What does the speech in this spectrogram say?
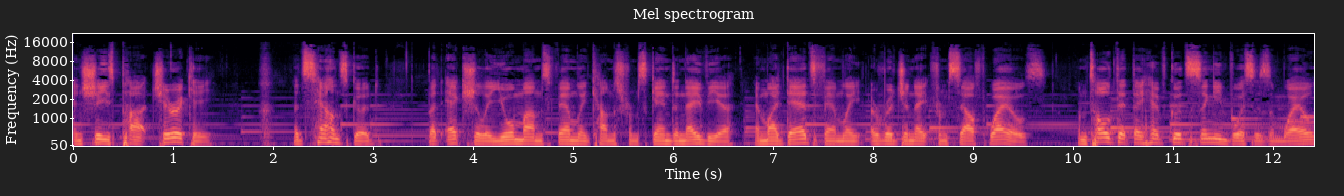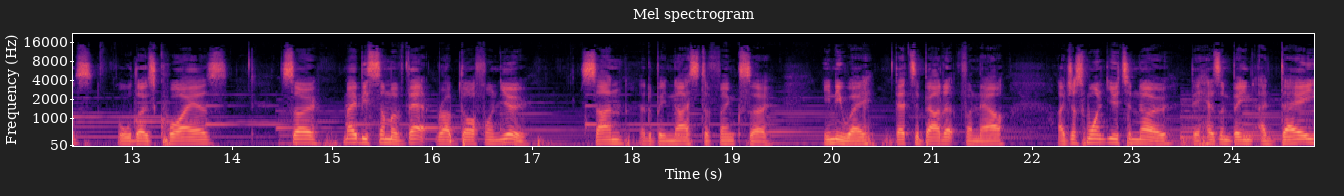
and she's part Cherokee. it sounds good, but actually, your mum's family comes from Scandinavia, and my dad's family originate from South Wales. I'm told that they have good singing voices in Wales, all those choirs. So maybe some of that rubbed off on you. Son, it'd be nice to think so. Anyway, that's about it for now. I just want you to know there hasn't been a day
